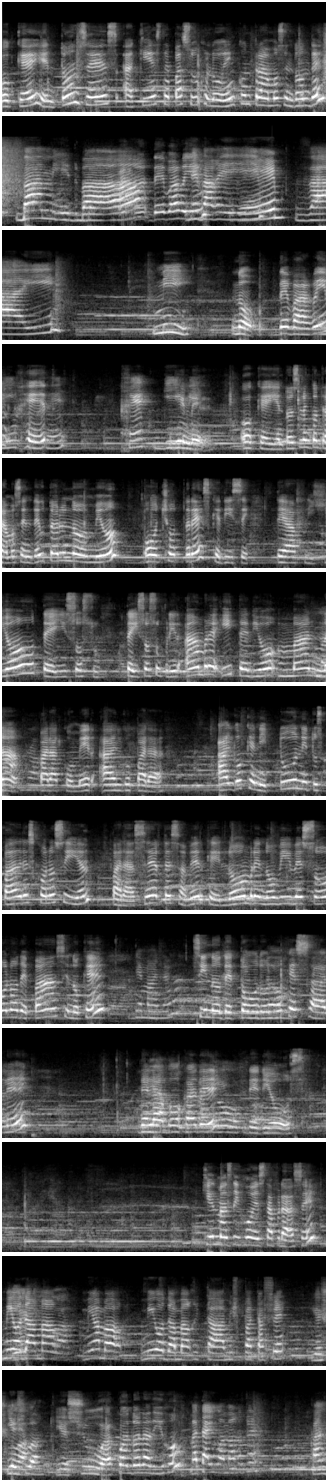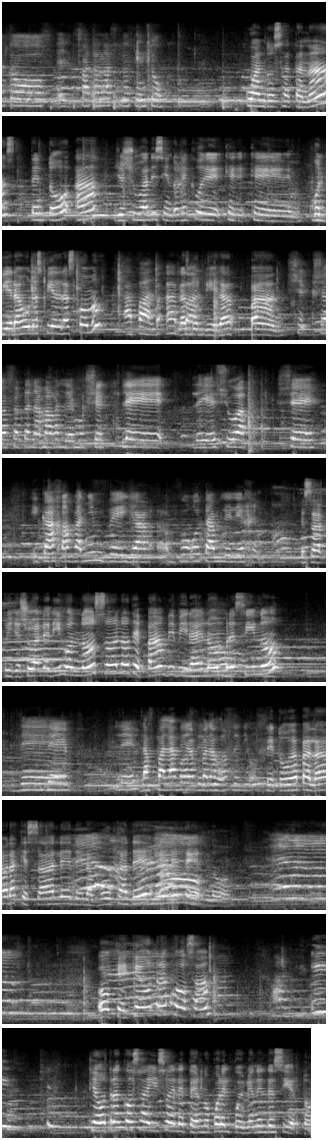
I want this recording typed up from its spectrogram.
Ok, entonces aquí este pasuk lo encontramos en donde? Bamidbar. Ah, Devarim. Devarim. Vaim. Mi. No, Devarim Het. Het Gimel. Ok, entonces lo encontramos en Deuteronomio 8.3 que dice, te afligió, te hizo, su te hizo sufrir hambre y te dio maná para comer algo para algo que ni tú ni tus padres conocían para hacerte saber que el hombre no vive solo de pan, sino que de sino de todo lo que sale de, la boca de, Dios. de Dios. ¿Quién más dijo esta frase? Mi odama, mi ama, mi odama, mis. את המשפט הזה? ישוע. ישוע. Yeshua. ¿Cuándo la dijo? מתי הוא אמר את זה? Cuando el Satanás lo tentó. Cuando Satanás tentó a Yeshua diciéndole que, que- que volviera unas piedras como הפן. las הפעם. volviera pan. ש- כשהשטן אמר למשה, ל- לישוע, שייקח אבנים ויעבור אותם ללחם. Exacto, y Yeshua le dijo, no solo de pan vivirá el hombre, sino De las palabras las de palabras Dios. de Dios. de toda palabra que sale de la boca del Eterno. Ok, ¿qué otra cosa? ¿Qué otra cosa hizo el Eterno por el pueblo en el desierto?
